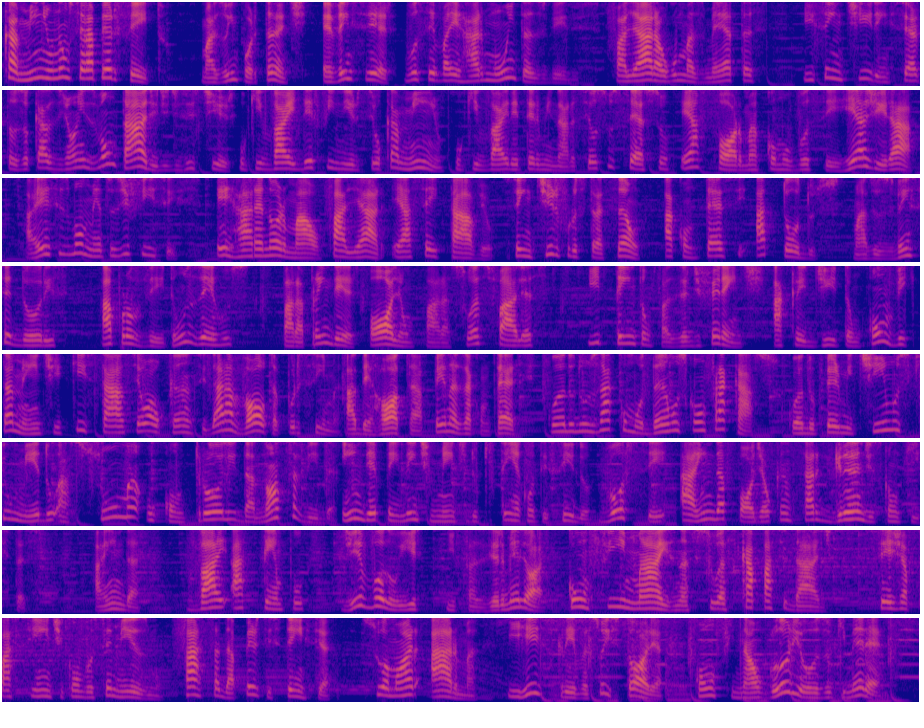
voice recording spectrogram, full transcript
Caminho não será perfeito, mas o importante é vencer. Você vai errar muitas vezes, falhar algumas metas e sentir em certas ocasiões vontade de desistir. O que vai definir seu caminho, o que vai determinar seu sucesso é a forma como você reagirá a esses momentos difíceis. Errar é normal, falhar é aceitável, sentir frustração acontece a todos, mas os vencedores aproveitam os erros para aprender, olham para suas falhas e tentam fazer diferente. Acreditam convictamente que está a seu alcance dar a volta por cima. A derrota apenas acontece quando nos acomodamos com o fracasso, quando permitimos que o medo assuma o controle da nossa vida. Independentemente do que tenha acontecido, você ainda pode alcançar grandes conquistas. Ainda vai a tempo de evoluir e fazer melhor. Confie mais nas suas capacidades. Seja paciente com você mesmo. Faça da persistência sua maior arma e reescreva sua história com o final glorioso que merece.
